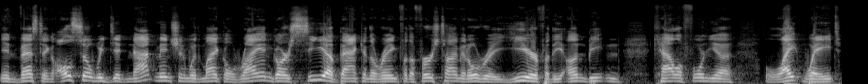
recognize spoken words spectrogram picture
investing. Also, we did not mention with Michael Ryan Garcia back in the ring for the first time in over a year for the unbeaten California lightweight.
